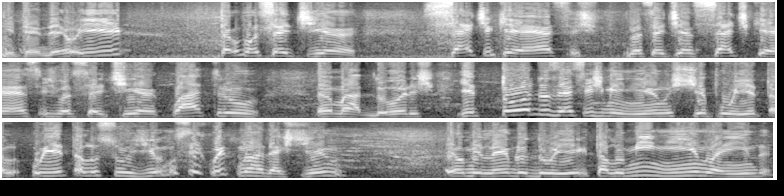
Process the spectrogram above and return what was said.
Entendeu? E então você tinha sete QS, você tinha sete QS, você tinha quatro amadores e todos esses meninos, tipo o Ítalo, o Ítalo surgiu no circuito nordestino. Eu me lembro do Ítalo, menino ainda,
